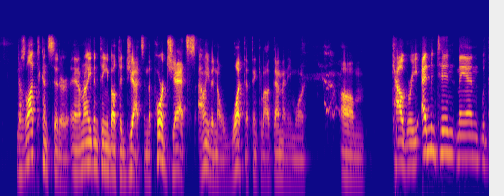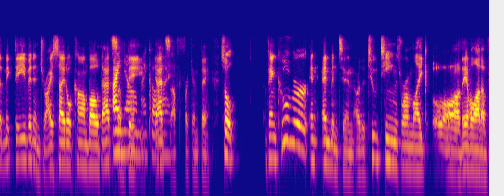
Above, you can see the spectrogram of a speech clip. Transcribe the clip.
there's a lot to consider, and I'm not even thinking about the Jets and the poor Jets. I don't even know what to think about them anymore. Um, Calgary, Edmonton, man, with the McDavid and Draisaitl combo, that's I a know, big, that's a freaking thing. So Vancouver and Edmonton are the two teams where I'm like, oh, they have a lot of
